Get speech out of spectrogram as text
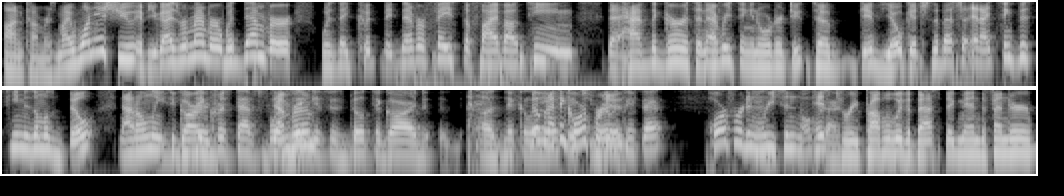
oncomers. My one issue, if you guys remember with Denver, was they could they never faced the five out team that had the girth and everything in order to to give Jokic the best. And I think this team is almost built not only You- to you guard think Kristaps Denver? Porzingis is built to guard uh, Nikola No, but I think Jokic? You Horford really is. think that? Horford in Mm, recent okay. history, probably the best big man defender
